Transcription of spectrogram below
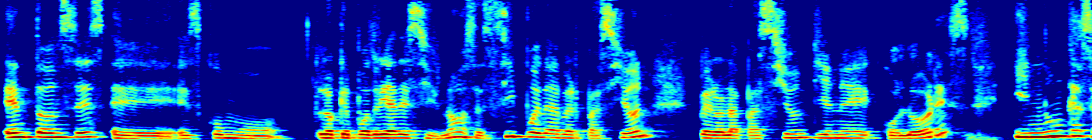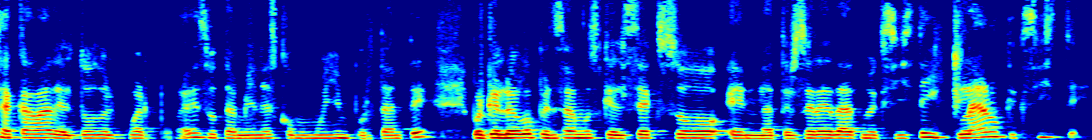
Entonces, eh, es como lo que podría decir, ¿no? O sea, sí puede haber pasión, pero la pasión tiene colores y nunca se acaba del todo el cuerpo. ¿eh? Eso también es como muy importante, porque luego pensamos que el sexo en la tercera edad no existe y claro que existe.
